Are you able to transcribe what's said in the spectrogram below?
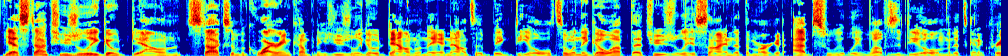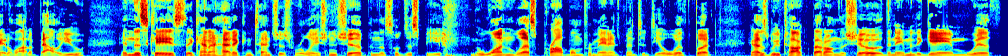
Yeah, stocks usually go down. Stocks of acquiring companies usually go down when they announce a big deal. So when they go up, that's usually a sign that the market absolutely loves the deal and that it's going to create a lot of value. In this case, they kind of had a contentious relationship, and this will just be one less problem for management to deal with. But as we've talked about on the show, the name of the game with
